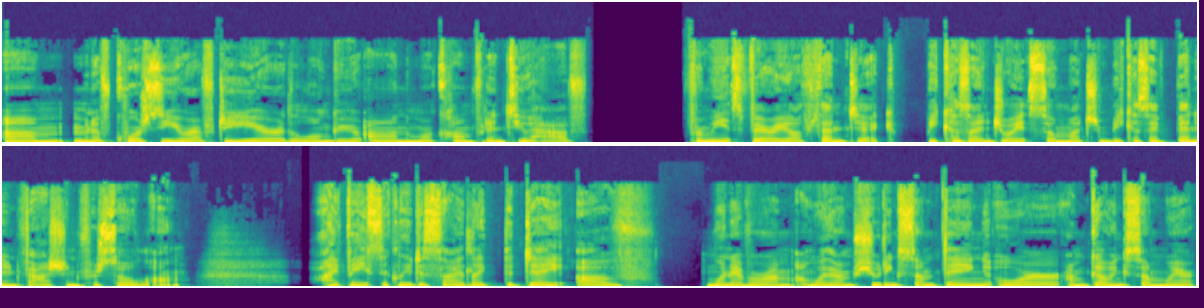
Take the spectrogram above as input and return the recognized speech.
Um, and of course, year after year, the longer you're on, the more confidence you have. For me, it's very authentic because I enjoy it so much and because I've been in fashion for so long. I basically decide like the day of whenever I'm, whether I'm shooting something or I'm going somewhere.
